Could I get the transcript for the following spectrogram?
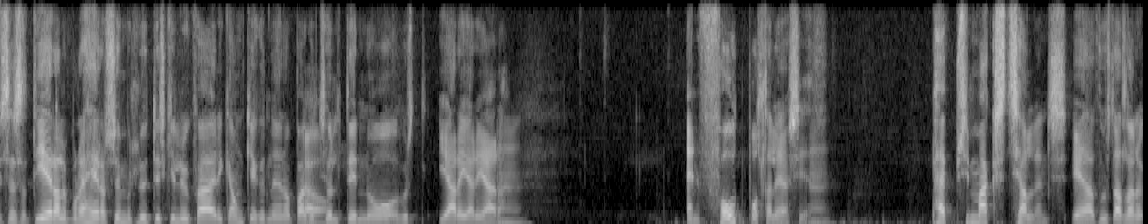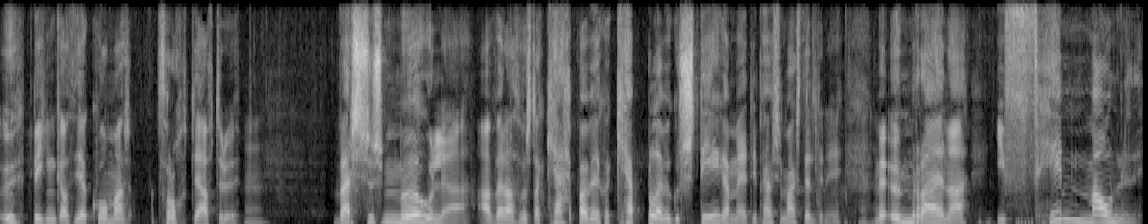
sagt, ég er alveg búin að heyra sömu hluti skilur hvað er í gangi einhvern veginn á baka Já. tjöldin og veist, jara, jara, jara mm. en fótbolltalega séð Mm. Pepsi Max Challenge eða þú veist allan uppbygging á því að koma þrótti aftur upp Mm. versus mögulega að vera veist að keppa við eitthvað kepla við ykkur stiga með þetta í Pepsi Max deildinni Mhm. með umræðina í fimm mánuði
